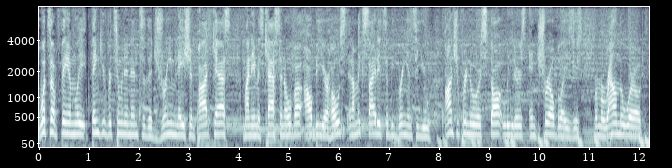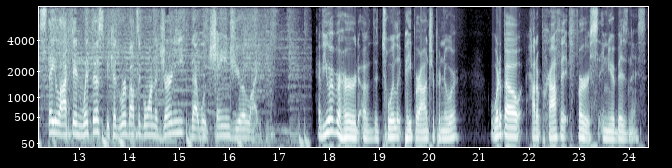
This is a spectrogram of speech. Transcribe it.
What's up, family? Thank you for tuning in to the Dream Nation podcast. My name is Casanova. I'll be your host, and I'm excited to be bringing to you entrepreneurs, thought leaders, and trailblazers from around the world. Stay locked in with us because we're about to go on a journey that will change your life. Have you ever heard of the toilet paper entrepreneur? What about how to profit first in your business?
